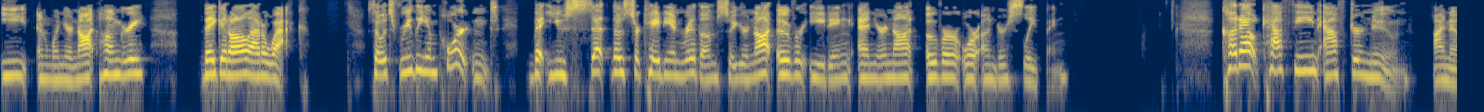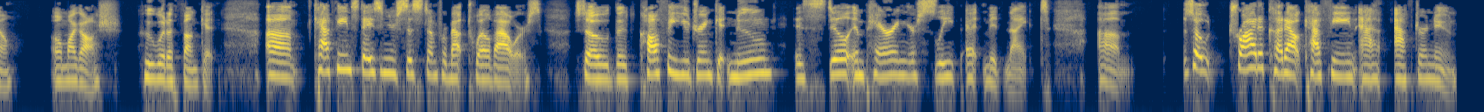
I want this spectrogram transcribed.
eat and when you're not hungry they get all out of whack so it's really important that you set those circadian rhythms so you're not overeating and you're not over or under sleeping cut out caffeine after noon i know. Oh my gosh. Who would have thunk it? Um, caffeine stays in your system for about 12 hours. So the coffee you drink at noon is still impairing your sleep at midnight. Um, so try to cut out caffeine at afternoon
